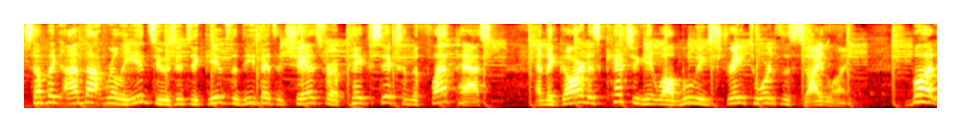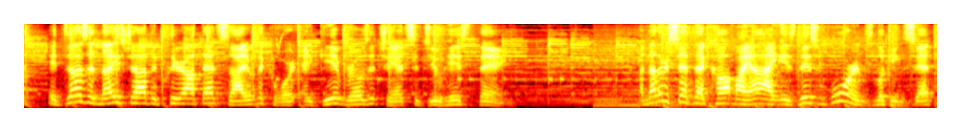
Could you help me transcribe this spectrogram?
something I'm not really into since it gives the defense a chance for a pick six in the flat pass, and the guard is catching it while moving straight towards the sideline. But it does a nice job to clear out that side of the court and give Rose a chance to do his thing. Another set that caught my eye is this Horns looking set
